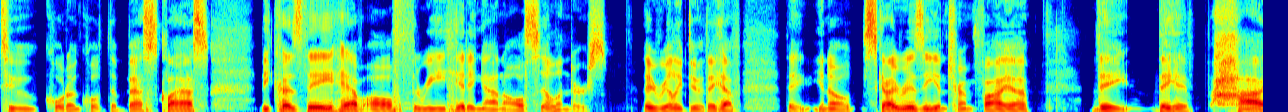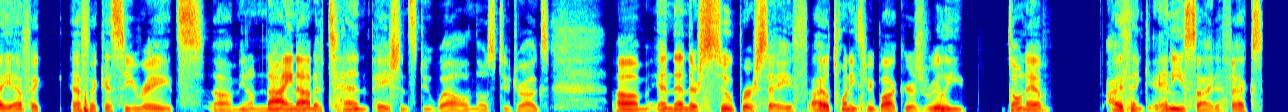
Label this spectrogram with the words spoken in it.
to quote unquote the best class because they have all three hitting on all cylinders. They really do. They have they you know Sky Skyrizi and Tremfya. They they have high effic- efficacy rates. Um, you know, nine out of 10 patients do well in those two drugs. Um, and then they're super safe. IL 23 blockers really don't have, I think, any side effects.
